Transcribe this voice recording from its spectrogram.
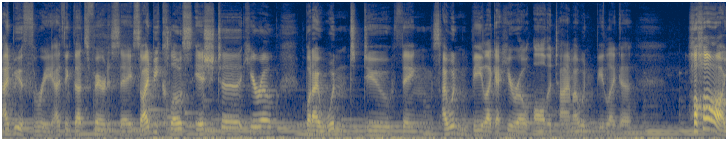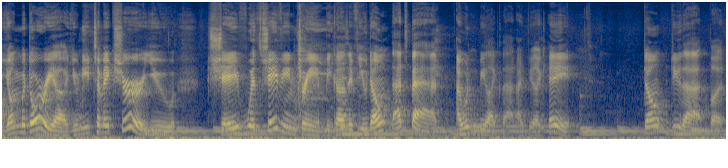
I'd be a 3. I think that's fair to say. So I'd be close-ish to hero, but I wouldn't do things I wouldn't be like a hero all the time. I wouldn't be like a haha, young Midoriya, you need to make sure you shave with shaving cream because if you don't, that's bad. I wouldn't be like that. I'd be like, hey, don't do that, but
